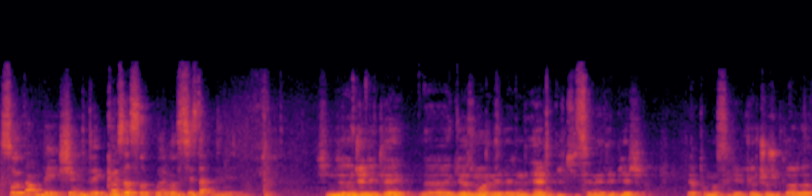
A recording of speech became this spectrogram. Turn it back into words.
Soydan Bey şimdi de göz hastalıklarını sizden dinleyelim. Şimdi öncelikle e, göz muayenelerinin her iki senede bir yapılması gerekiyor. Çocuklarda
